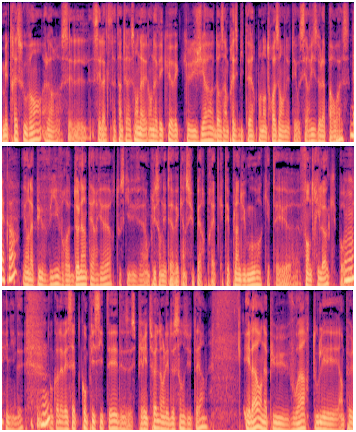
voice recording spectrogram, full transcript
Mais très souvent, alors c'est là que c'est intéressant. On a, on a vécu avec Ligia dans un presbytère pendant trois ans. On était au service de la paroisse. D'accord. Et on a pu vivre de l'intérieur tout ce qui vivait. En plus, on était avec un super prêtre qui était plein d'humour, qui était euh, ventriloque, pour donner une idée. Mhm. Donc on avait cette complicité spirituelle dans les deux sens du terme. Et là, on a pu voir tous les, un peu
